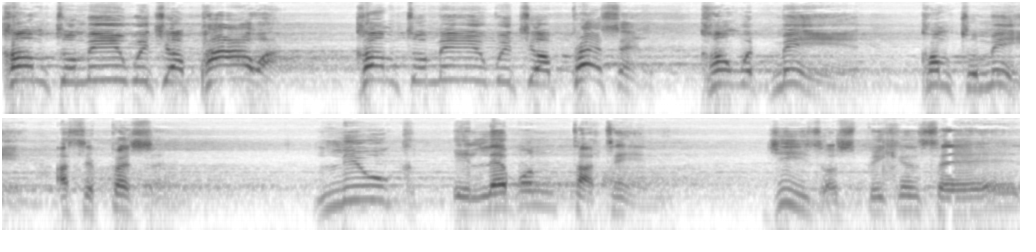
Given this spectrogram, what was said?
Come to me with your power. Come to me with your presence. Come with me. Come to me as a person. Luke 11 13. Jesus speaking said,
